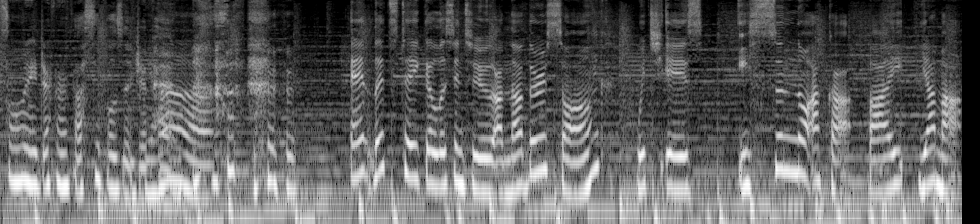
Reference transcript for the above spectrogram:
so many different festivals in Japan. and let's take a listen to another song, which is Isun no Aka by Yama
